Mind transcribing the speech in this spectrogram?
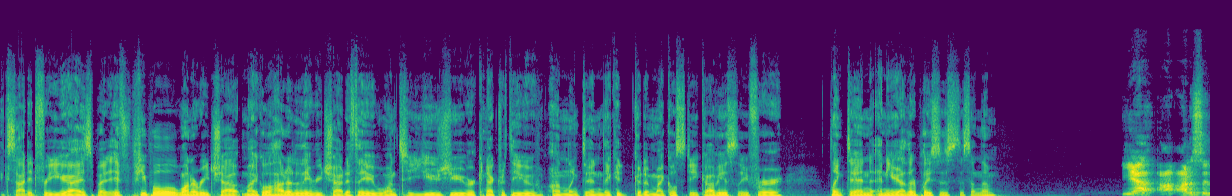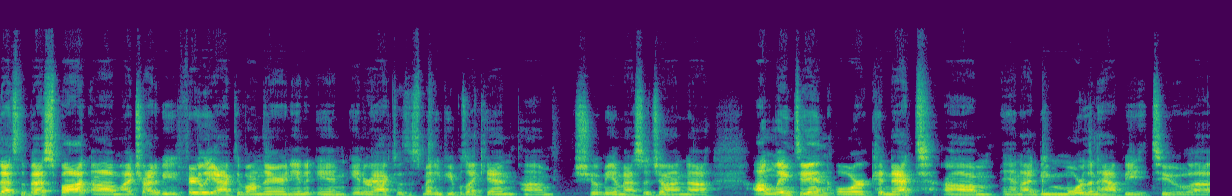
excited for you guys. But if people want to reach out, Michael, how do they reach out if they want to use you or connect with you on LinkedIn? They could go to Michael Steek, obviously, for LinkedIn. Any other places to send them? Yeah, honestly, that's the best spot. Um, I try to be fairly active on there and, in, and interact with as many people as I can. Um, shoot me a message on uh, on LinkedIn or connect, um, and I'd be more than happy to uh,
